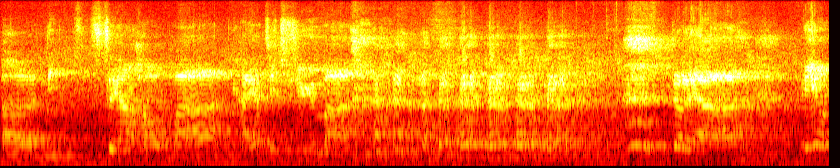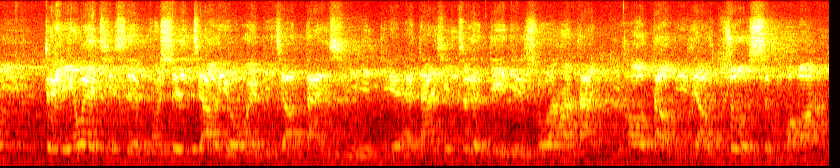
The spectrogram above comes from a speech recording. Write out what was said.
呃，你这样好吗？你还要继续吗？” 对啊，因为对，因为其实不是教友会比较担心一点，担心这个弟弟说哈，他以后到底要做什么啊？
